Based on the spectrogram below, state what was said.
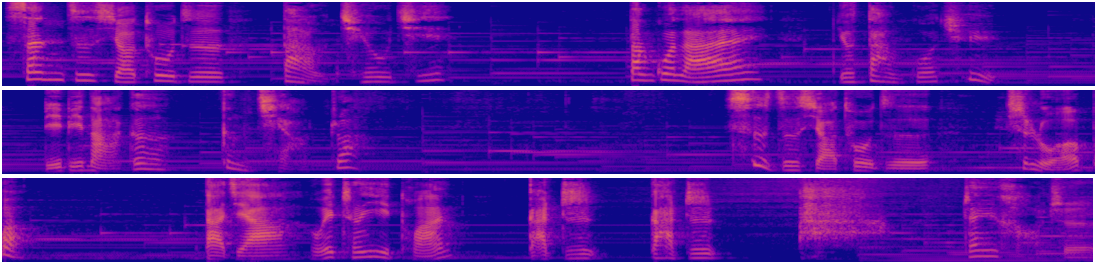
三只小兔子荡秋千，荡过来又荡过去，比比哪个更强壮。四只小兔子吃萝卜。大家围成一团，嘎吱嘎吱，啊，真好吃！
